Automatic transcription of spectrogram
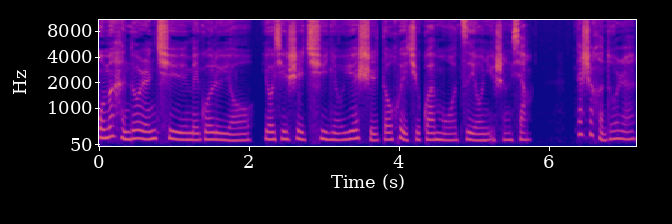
我们很多人去美国旅游，尤其是去纽约时，都会去观摩自由女神像。但是很多人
